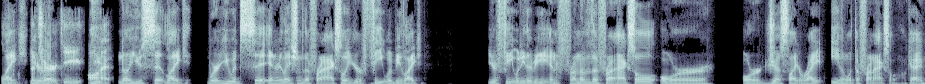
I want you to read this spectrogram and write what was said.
like the cherokee on you- it No, you sit like where you would sit in relation to the front axle. Your feet would be like your feet would either be in front of the front axle or or just like right even with the front axle. Okay.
